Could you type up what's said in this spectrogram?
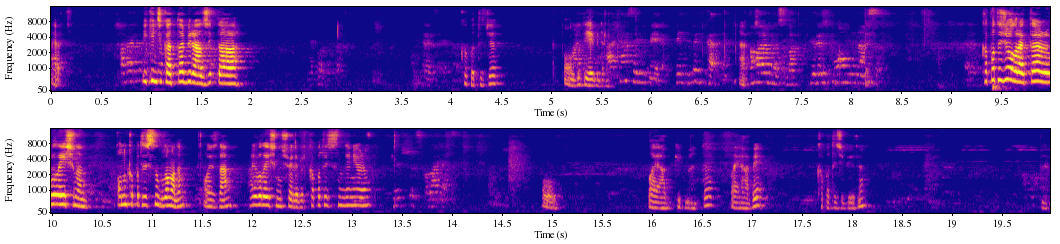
Evet. İkinci katta birazcık daha kapatıcı oldu diyebilirim. Kapatıcı olarak da Revelation'ın onun kapatıcısını bulamadım. O yüzden Revelation'ın şöyle bir kapatıcısını deniyorum. Oh. Bayağı pigmentli, bayağı bir kapatıcı bir ürün. Evet.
